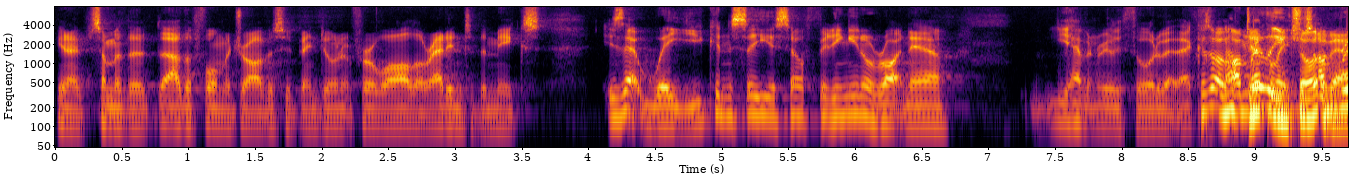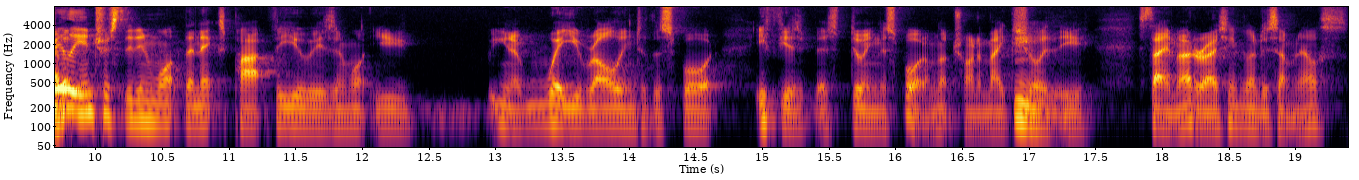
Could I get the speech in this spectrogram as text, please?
you know some of the, the other former drivers who've been doing it for a while or add into the mix. Is that where you can see yourself fitting in, or right now you haven't really thought about that? Because I'm, I've I'm definitely really I'm really interested in what the next part for you is and what you you know where you roll into the sport if you're doing the sport. I'm not trying to make hmm. sure that you stay in motor racing. If you want to do something else,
